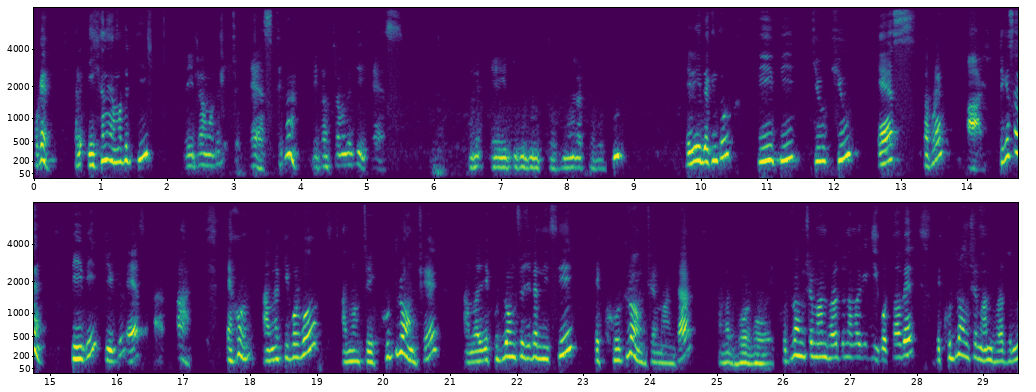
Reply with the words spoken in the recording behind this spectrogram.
ওকে তাহলে এখানে আমাদের কি? এইটা আমাদের হচ্ছে এস ঠিক না? এটা হচ্ছে আমাদের কি? এস এইটুকু দূরত্ব মনে রাখতে হবে। হুম? এই দেখেন তো P P Q Q S তারপরে আর ঠিক আছে? P P Q Q S R R এখন আমরা কি করব? আমরা হচ্ছে এই ক্ষুদ্র অংশে, আমরা যে ক্ষুদ্র অংশ যেটা নিচ্ছি, এই ক্ষুদ্র অংশের মানটা আমরা ধরবো। এই ক্ষুদ্র অংশের মান ধরার জন্য আমাদেরকে কি করতে হবে? এই ক্ষুদ্র অংশের মান ধরার জন্য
